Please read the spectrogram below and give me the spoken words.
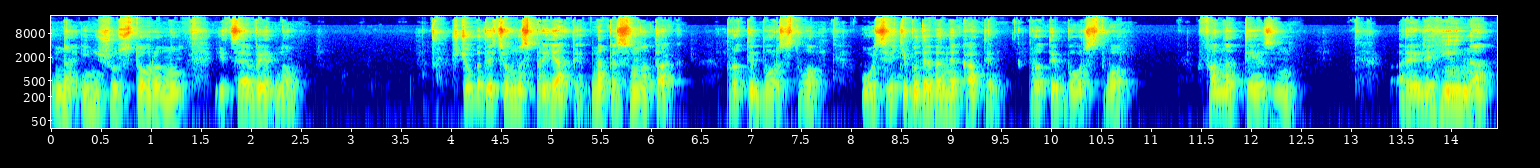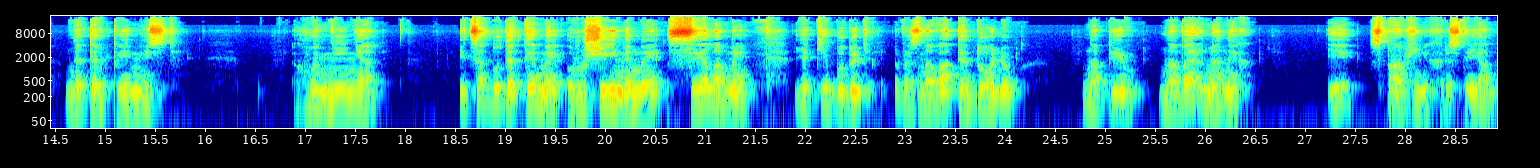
на іншу сторону. І це видно. Що буде цьому сприяти? Написано так: протиборство у світі буде виникати протиборство, фанатизм, релігійна нетерпимість, гоніння. І це буде тими рушійними силами, які будуть визнавати долю напівнавернених і справжніх християн.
